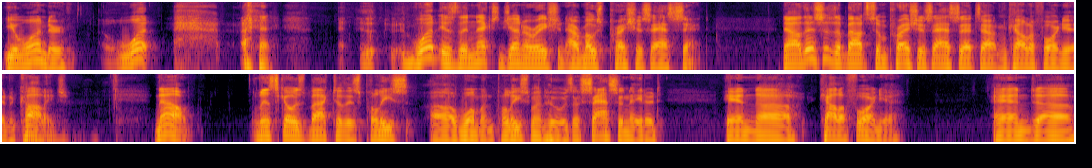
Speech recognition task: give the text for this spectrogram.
You wonder what what is the next generation our most precious asset. Now this is about some precious assets out in California in college. Now this goes back to this police uh, woman, policeman who was assassinated in uh, California, and uh,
